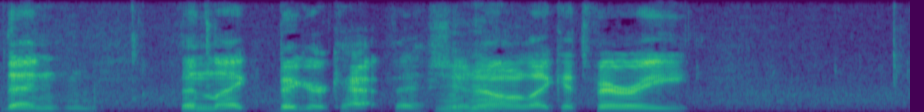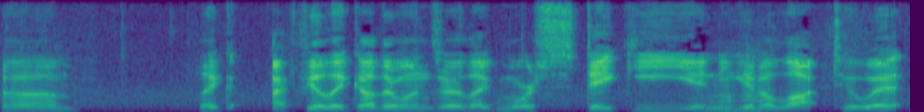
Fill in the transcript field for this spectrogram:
than than like bigger catfish, you know? Like it's very um like I feel like other ones are like more steaky and you get a lot to it.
